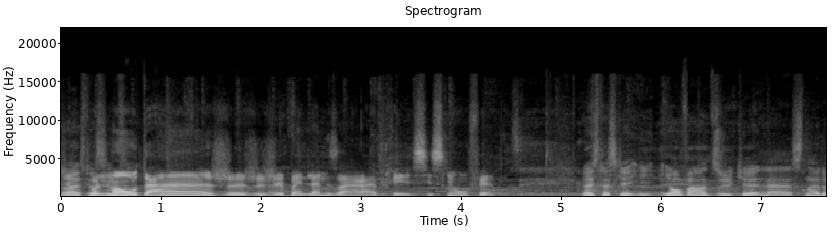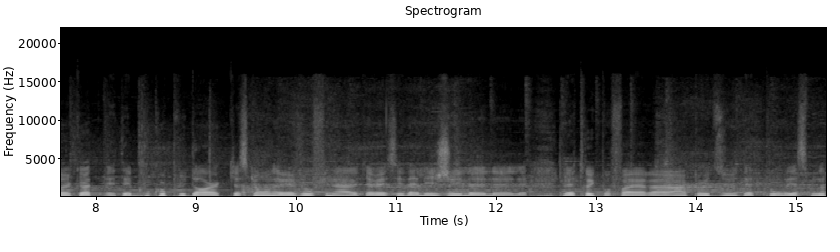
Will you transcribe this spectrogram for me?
J'aime Ouais, pas le montage. J'ai bien de la misère à apprécier ce qu'ils ont fait. C'est parce qu'ils ils ont vendu que la Snyder Cut était beaucoup plus dark que ce qu'on avait vu au final, qu'ils avaient essayé d'alléger le, le- le- le truc pour faire euh, un peu du Deadpoolisme.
